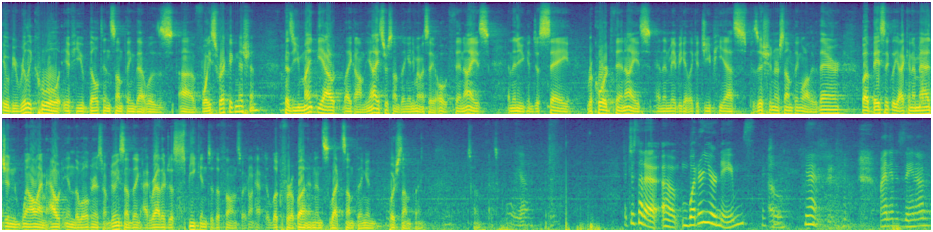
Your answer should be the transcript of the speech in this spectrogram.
it would be really cool if you built in something that was uh, voice recognition, because you might be out like on the ice or something, and you might say, "Oh, thin ice," and then you can just say, "Record thin ice," and then maybe get like a GPS position or something while they're there. But basically, I can imagine while I'm out in the wilderness or I'm doing something, I'd rather just speak into the phone, so I don't have to look for a button and select something and push something. So. That's cool, yeah. I just had a, uh, what are your names? actually? Oh, Yeah. my name is Zainab.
